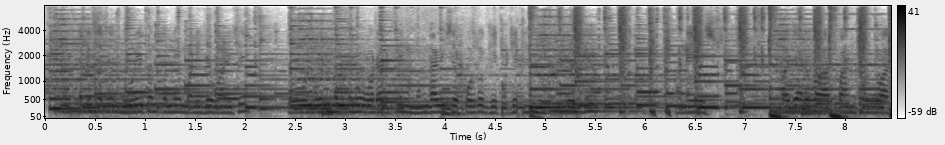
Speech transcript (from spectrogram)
ટોટલી સાથે મોડી પણ તમને મળી જવાની છે. તો દોરી પણ તમે મંગાવી શકો છો જેટલી અને હજાર વાર, પાંચસો વાર,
